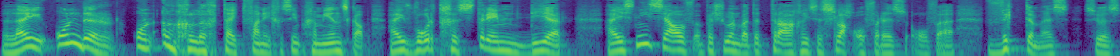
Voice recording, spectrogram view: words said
ly onder oningeligtheid van die gemeenskap. Hy word gestrem deur. Hy is nie self 'n persoon wat 'n tragiese slagoffer is of 'n victim is soos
